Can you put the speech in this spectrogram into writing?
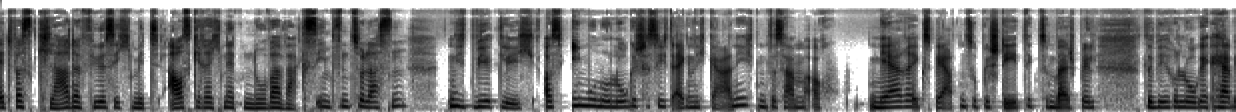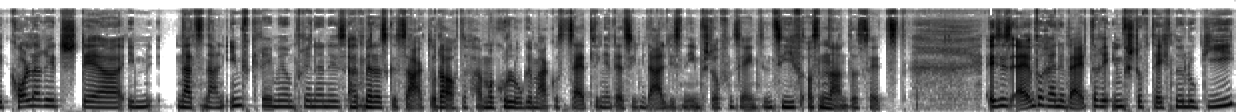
etwas klar dafür, sich mit ausgerechnet Novavax impfen zu lassen? Nicht wirklich. Aus immunologischer Sicht eigentlich gar nicht. Und das haben auch mehrere Experten so bestätigt, zum Beispiel der Virologe Herwig Kolleritsch, der im nationalen Impfgremium drinnen ist, hat mir das gesagt, oder auch der Pharmakologe Markus Zeitlinger, der sich mit all diesen Impfstoffen sehr intensiv auseinandersetzt. Es ist einfach eine weitere Impfstofftechnologie,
